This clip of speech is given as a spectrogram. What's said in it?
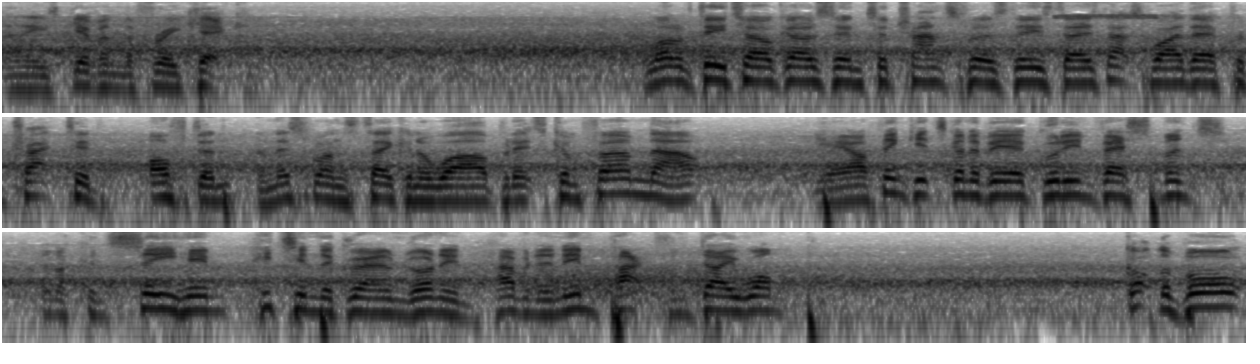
and he's given the free kick. A lot of detail goes into transfers these days, that's why they're protracted often, and this one's taken a while, but it's confirmed now. Yeah, I think it's going to be a good investment, and I can see him hitting the ground running, having an impact from day one. Got the ball,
